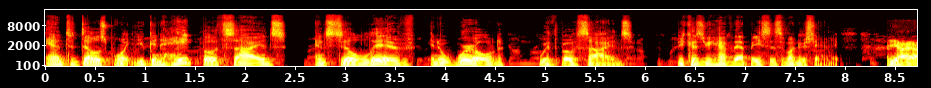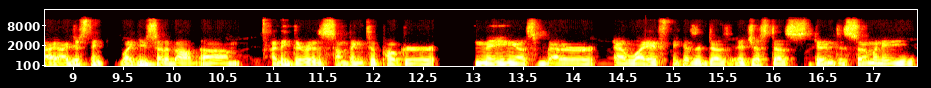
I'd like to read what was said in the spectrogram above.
And to Dell's point, you can hate both sides and still live in a world with both sides because you have that basis of understanding. Yeah, I, I just think, like you said about, um, I think there is something to poker making us better at life because it does, it just does get into so many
